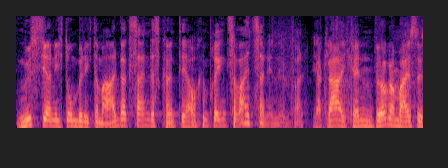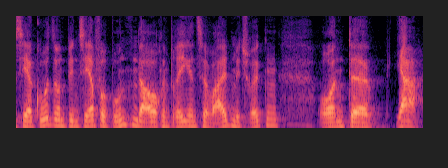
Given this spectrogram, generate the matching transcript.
müsste ja nicht unbedingt am Arlberg sein, das könnte ja auch im Bregenzer Wald sein in dem Fall. Ja klar, ich kenne den Bürgermeister sehr gut und bin sehr verbunden da auch im Bregenzer Wald mit Schröcken. Und äh, ja,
